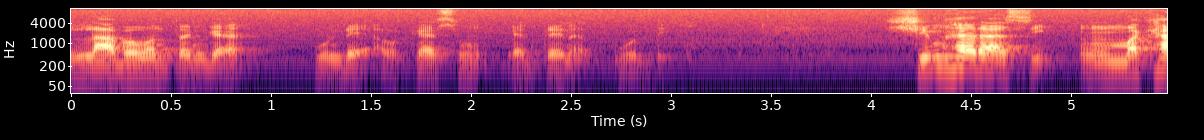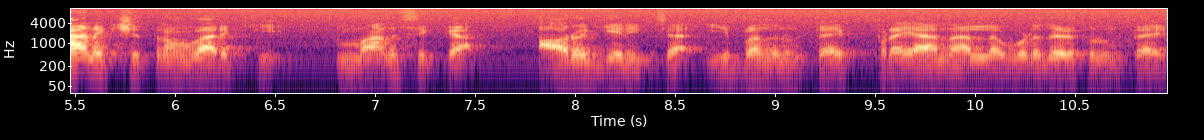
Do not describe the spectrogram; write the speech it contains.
లాభవంతంగా ఉండే అవకాశం ఎంతైనా ఉంది. సింహరాశి మఖా నక్షత్రం వారికి మానసిక ఆరోగ్యరీత్యా ఇబ్బందులు ఉంటాయి ప్రయాణాల్లో ఉడదడుకులు ఉంటాయి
